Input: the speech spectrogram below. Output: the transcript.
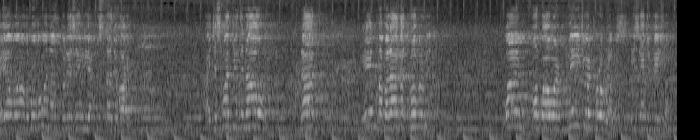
Kaya mga kumukuha ng tourism, you have to study hard. I just want you to know that in Mabalacat government, one of our major programs is education.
